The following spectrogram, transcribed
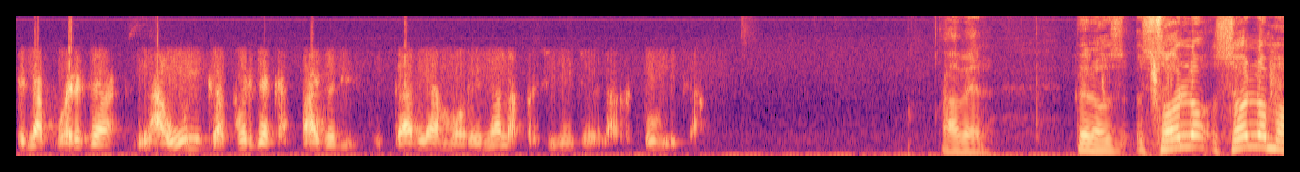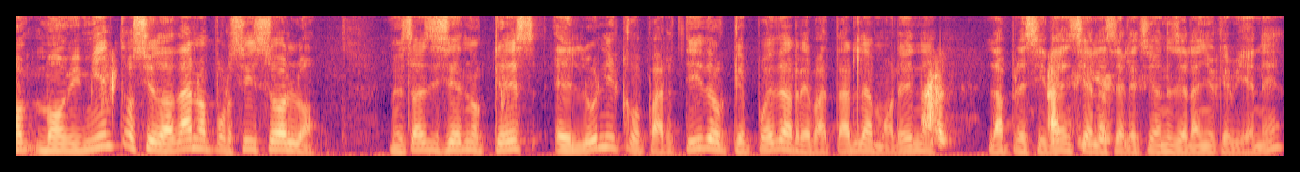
es la fuerza, la única fuerza capaz de disputarle a Morena la presidencia de la República. A ver, pero solo, solo Movimiento Ciudadano por sí solo, me estás diciendo que es el único partido que puede arrebatarle a Morena la presidencia en las elecciones del año que viene.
